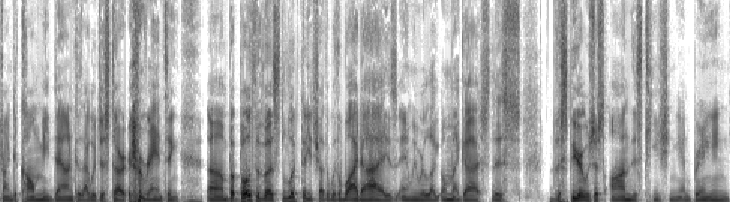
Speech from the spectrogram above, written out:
trying to calm me down because I would just start ranting. Um, but both of us looked at each other with wide eyes, and we were like, "Oh my gosh, this the Spirit was just on this teaching and bringing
